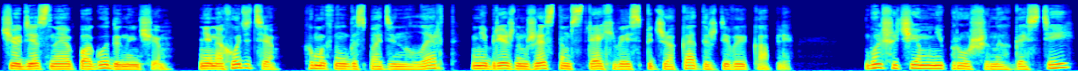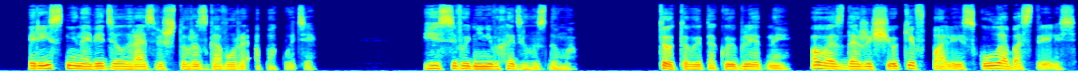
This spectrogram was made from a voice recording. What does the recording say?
«Чудесная погода нынче, не находите?» — хмыкнул господин Лерт, небрежным жестом стряхивая с пиджака дождевые капли. Больше чем непрошенных гостей, Рис ненавидел разве что разговоры о погоде. «Я сегодня не выходил из дома», «Что-то вы такой бледный. У вас даже щеки впали, и скулы обострились».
